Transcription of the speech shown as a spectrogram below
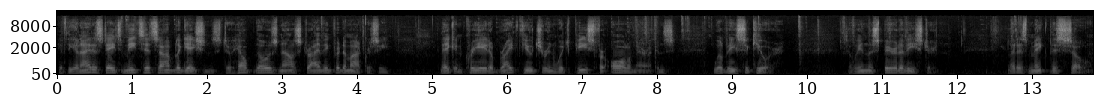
If the United States meets its obligations to help those now striving for democracy, they can create a bright future in which peace for all Americans will be secure. So, in the spirit of Easter, let us make this so.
